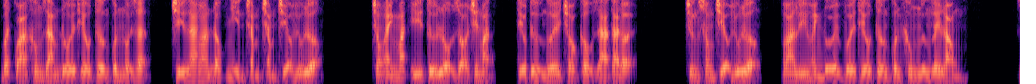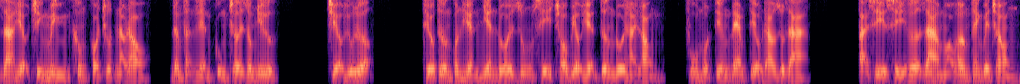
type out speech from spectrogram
Bất quá không dám đối thiếu tướng quân nổi giận chỉ là hoán độc nhìn chằm chằm triệu hữu lượng. Trong ánh mắt ý tứ lộ rõ trên mặt tiểu tử ngươi cho cầu ra ta đợi. Chừng xong triệu hữu lượng hoa lý hoành đối với thiếu tướng quân không ngừng lấy lòng. Ra hiệu chính mình không có chút nào đau, đâm thận liền cùng chơi giống như. Triệu hữu lượng. Thiếu tướng quân hiển nhiên đối dũng sĩ chó biểu hiện tương đối hài lòng, phù một tiếng đem tiểu đao rút ra. Tại xì xì ứa ra máu âm thanh bên trong,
